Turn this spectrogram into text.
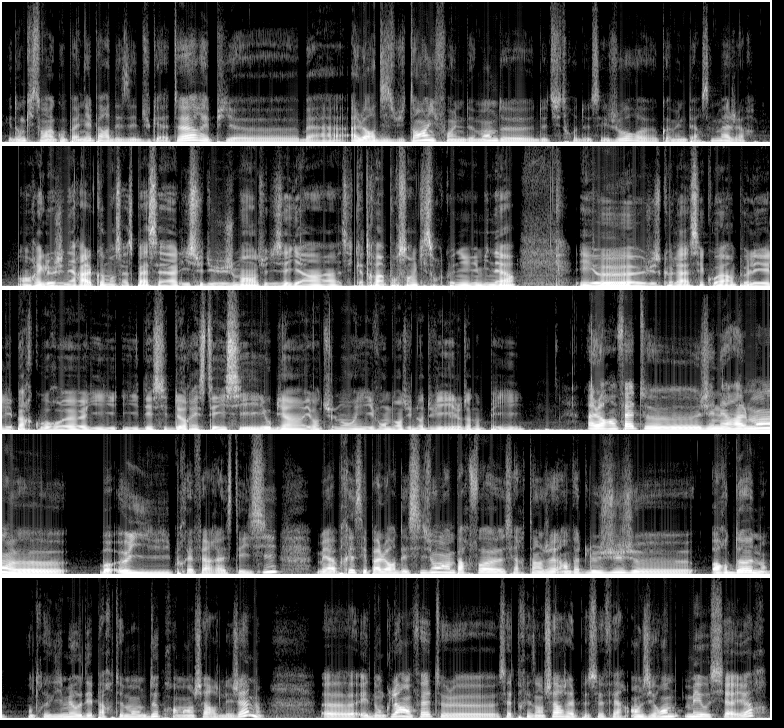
Et donc, ils sont accompagnés par des éducateurs. Et puis, euh, bah, à leurs 18 ans, ils font une demande de, titre de séjour euh, comme une personne majeure. En règle générale, comment ça se passe à l'issue du jugement? Tu disais, il y a c'est 80% qui sont reconnus mineurs. Et eux, euh, jusque-là, c'est quoi un peu les, parcours euh, ils, décident de rester ici ou bien éventuellement ils vont dans une autre ville ou dans un autre pays? Alors en fait, euh, généralement, eux, ils préfèrent rester ici, mais après, c'est pas leur décision. hein. Parfois, certains en fait, le juge ordonne entre guillemets au département de prendre en charge les jeunes. Euh, et donc là, en fait, euh, cette prise en charge, elle peut se faire en Gironde, mais aussi ailleurs.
